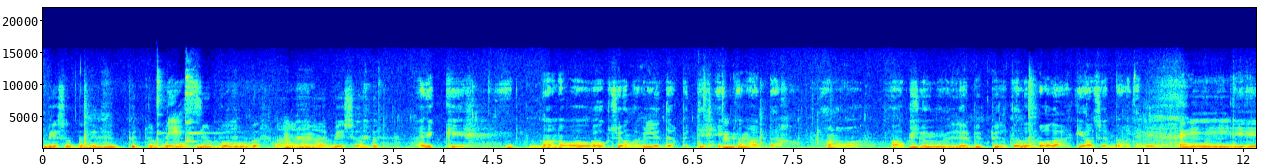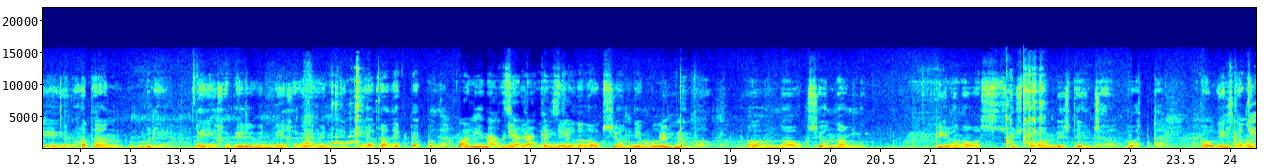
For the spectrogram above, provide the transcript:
Бес жылдан элүү бүт Бес? нур болуугар. Бес жылдан. Икки. Аного аукционга биледек бити. Икки анда. Аного аукцион билер биппит тылын баглах ки алса багат Эй. ки хатан биле гайха беребин мейха беребин ден ки хатан эппеп була Олин аукциондан. Негеден аукцион ал бир анагас 115 тегинча батта ол икки аңа Икки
